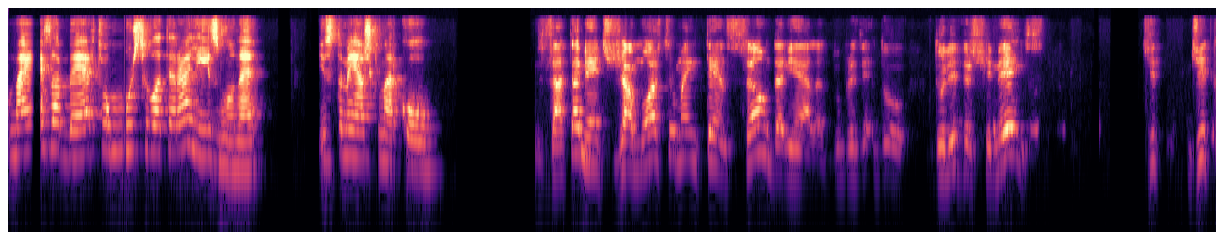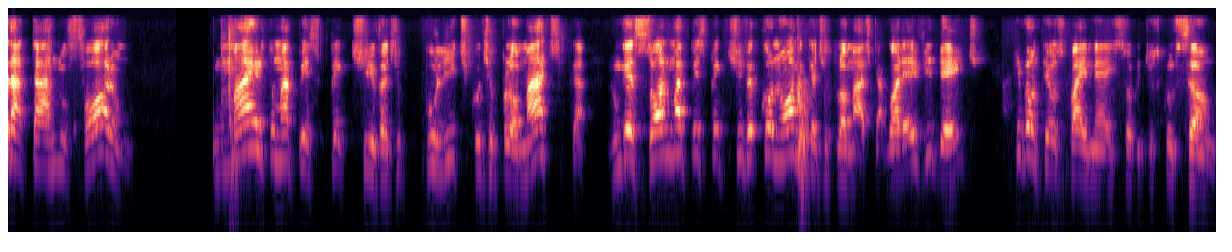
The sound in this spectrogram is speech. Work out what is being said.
mais aberto ao multilateralismo, né? Isso também acho que marcou. Exatamente. Já mostra uma intenção, Daniela, do, do, do líder chinês de, de tratar no fórum mais numa perspectiva de político-diplomática do que só numa perspectiva econômica diplomática. Agora, é evidente que vão ter os painéis sobre discussão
